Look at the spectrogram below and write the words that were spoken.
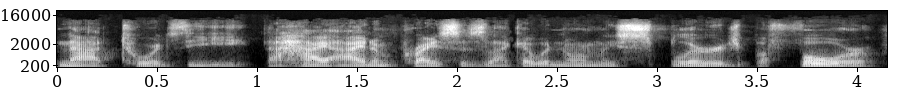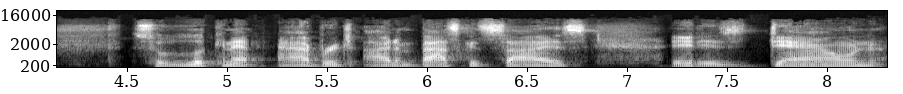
not towards the, the high item prices like i would normally splurge before so looking at average item basket size it is down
